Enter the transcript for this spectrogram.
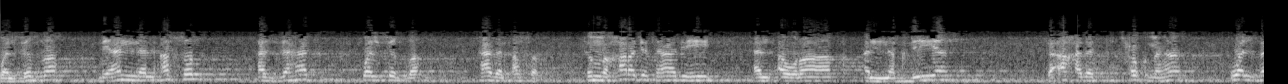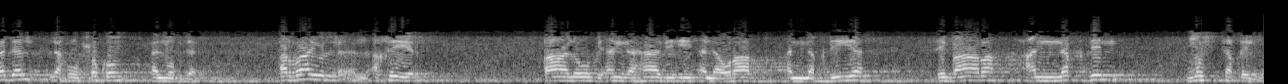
والفضة لأن الأصل الذهب والفضة هذا الأصل. ثم خرجت هذه الأوراق النقدية فأخذت حكمها والبدل له حكم المبدل. الرأي الأخير قالوا بأن هذه الأوراق النقدية عبارة عن نقد مستقل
